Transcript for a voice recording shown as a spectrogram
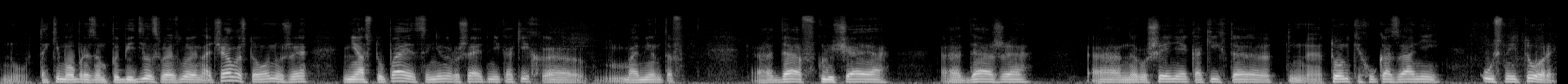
ну, таким образом победил свое злое начало, что он уже не оступается, не нарушает никаких э, моментов, э, да, включая э, даже э, нарушение каких-то э, тонких указаний устной Торы.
